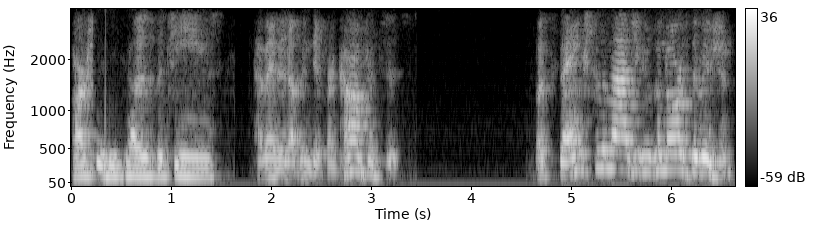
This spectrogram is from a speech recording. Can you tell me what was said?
Partially because the teams have ended up in different conferences. But thanks to the magic of the North Division,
